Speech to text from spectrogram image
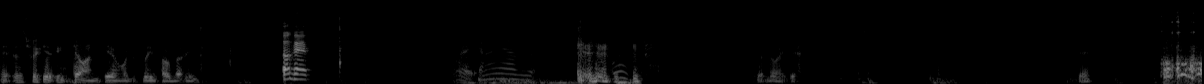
can't. This we could get on here and we'll just leave her behind. Okay. Right, I am. Oh, She's got no idea. Okay. Go go go!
